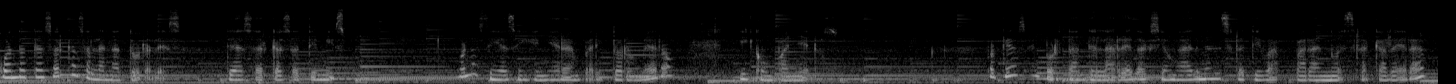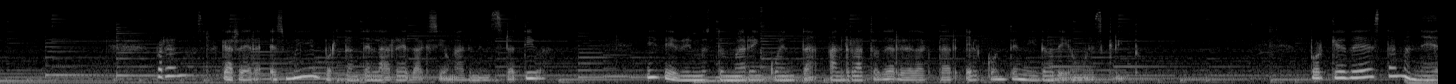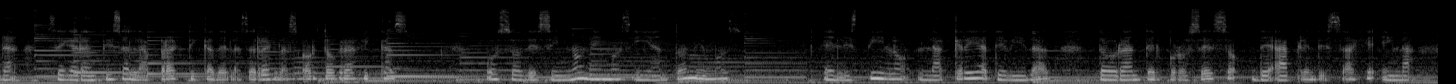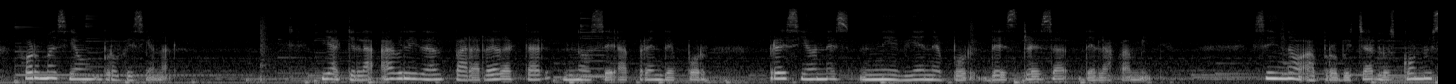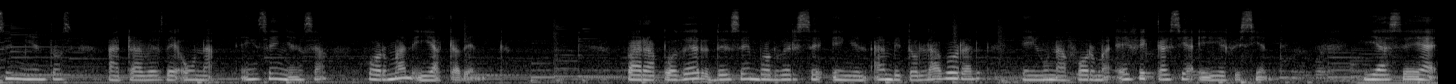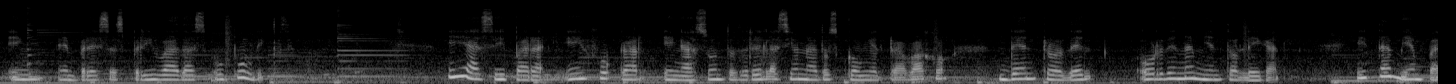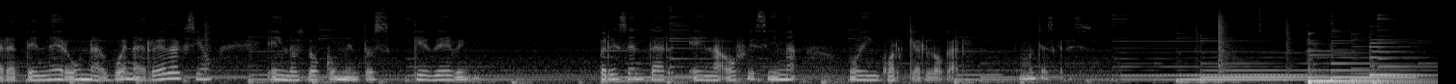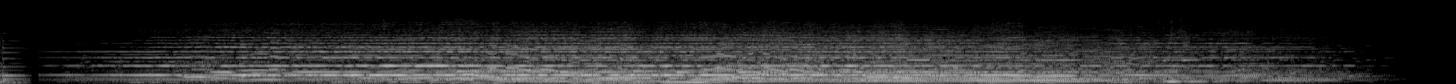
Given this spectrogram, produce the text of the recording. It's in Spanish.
Cuando te acercas a la naturaleza, te acercas a ti mismo. Buenos días, ingeniera Amparito Romero y compañeros. ¿Por qué es importante la redacción administrativa para nuestra carrera? Para nuestra carrera es muy importante la redacción administrativa y debemos tomar en cuenta al rato de redactar el contenido de un escrito. Porque de esta manera se garantiza la práctica de las reglas ortográficas, uso de sinónimos y antónimos, el estilo, la creatividad durante el proceso de aprendizaje en la formación profesional. Ya que la habilidad para redactar no se aprende por presiones ni viene por destreza de la familia, sino aprovechar los conocimientos a través de una enseñanza formal y académica. Para poder desenvolverse en el ámbito laboral en una forma eficaz y eficiente, ya sea en empresas privadas o públicas y así para enfocar en asuntos relacionados con el trabajo dentro del ordenamiento legal y también para tener una buena redacción en los documentos que deben presentar en la oficina o en cualquier lugar. Muchas gracias.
